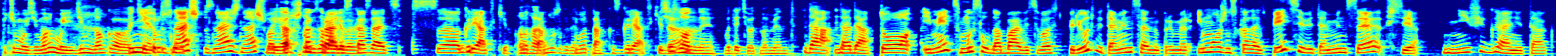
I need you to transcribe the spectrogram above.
Почему зимой мы едим много Нет, цитрусовых? знаешь, знаешь, знаешь, вот как, как правильно сказать, с грядки. вот Ага, так, ну, с грядки, вот да. так, с грядки, да. Сезонные вот эти вот моменты. Да, да, да. То имеет смысл добавить в этот период витамин С, например. И можно сказать, пейте витамин С все. Нифига не так.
